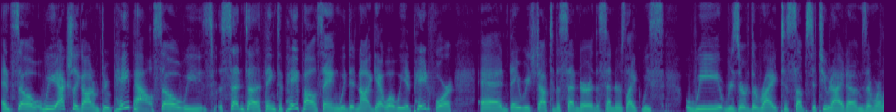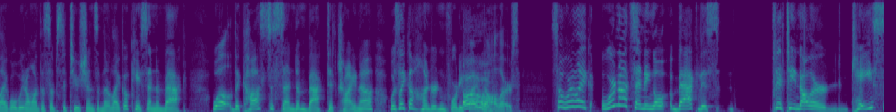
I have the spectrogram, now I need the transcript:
And so we actually got them through PayPal. So we sent a thing to PayPal saying we did not get what we had paid for and they reached out to the sender and the sender's like we we reserve the right to substitute items and we're like well we don't want the substitutions. And they're like okay send them back. Well the cost to send them back to china was like $145 so we're like we're not sending back this $15 case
